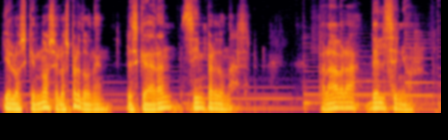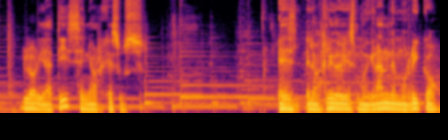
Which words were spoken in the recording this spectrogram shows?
y a los que no se los perdonen les quedarán sin perdonar. Palabra del Señor. Gloria a ti, Señor Jesús el Evangelio de hoy es muy grande, muy rico.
